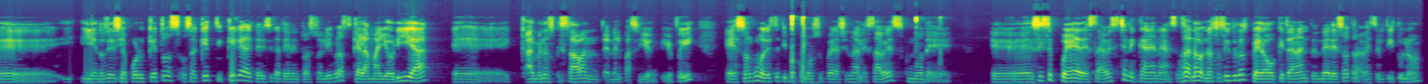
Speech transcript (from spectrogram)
Eh, y, entonces decía, ¿por qué todos, o sea, qué, qué característica tienen todos estos libros? Que la mayoría, eh, al menos que estaban en el pasillo en que yo fui, son como de este tipo como superacionales, ¿sabes? Como de eh, sí se puede, ¿sabes? Échale ganas. O sea, no, nuestros títulos, pero que te van a entender eso a través del título.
